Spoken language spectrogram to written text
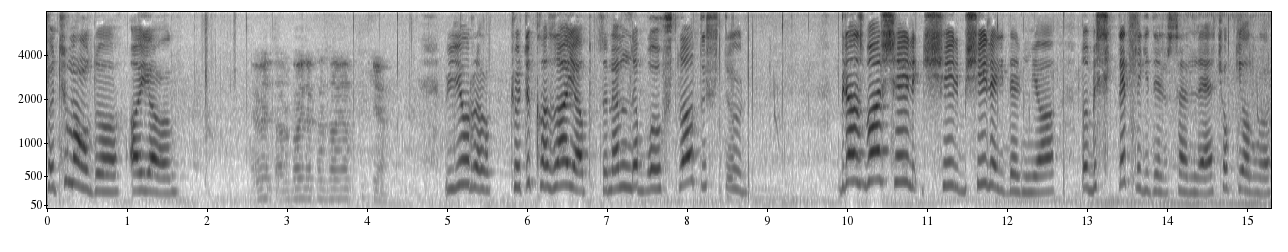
kötü mü oldu ayağın? Evet arabayla kaza yaptık ya. Biliyorum. Kötü kaza yaptın hem de boşluğa düştün. Biraz var şey, şey bir şeyle gidelim ya. Da bisikletle gidelim senle. Çok iyi olur.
